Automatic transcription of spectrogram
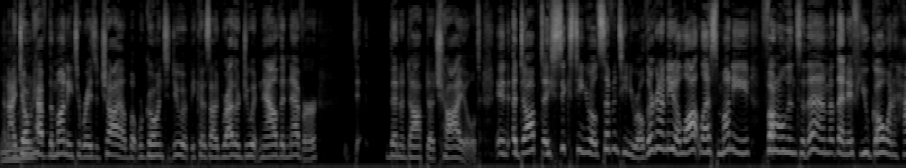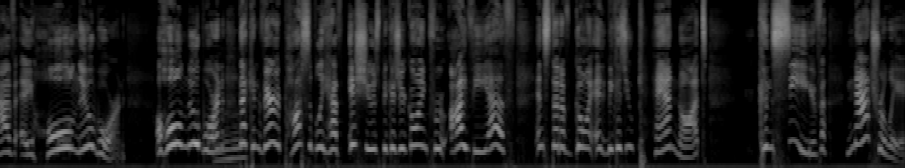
and I don't have the money to raise a child, but we're going to do it because I'd rather do it now than never than adopt a child. And adopt a 16-year-old, 17-year-old, they're going to need a lot less money funneled into them than if you go and have a whole newborn a whole newborn mm-hmm. that can very possibly have issues because you're going through IVF instead of going eh, because you cannot conceive naturally.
